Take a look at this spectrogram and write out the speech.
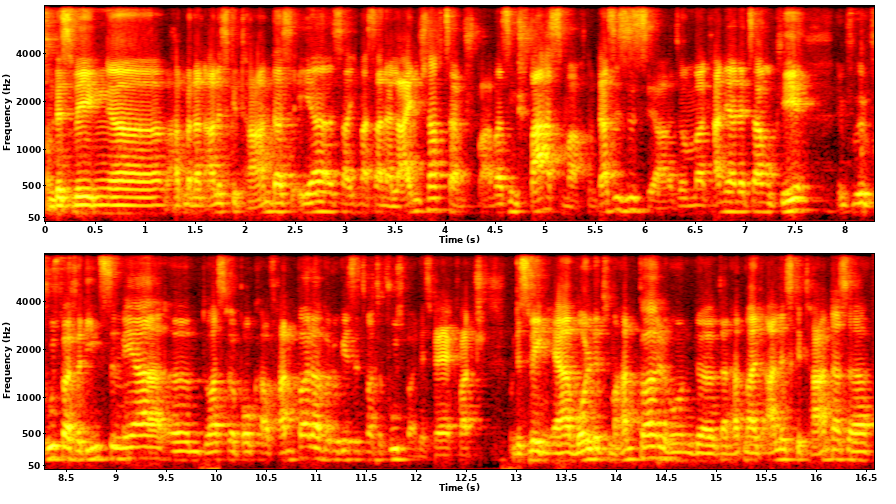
Und deswegen äh, hat man dann alles getan, dass er, sag ich mal, seiner Leidenschaft, seinem Spaß, was ihm Spaß macht. Und das ist es ja. Also man kann ja nicht sagen, okay, im, Fußball verdienst du mehr, äh, du hast zwar Bock auf Handball, aber du gehst jetzt mal zum Fußball. Das wäre ja Quatsch. Und deswegen, er wollte zum Handball und äh, dann hat man halt alles getan, dass er,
